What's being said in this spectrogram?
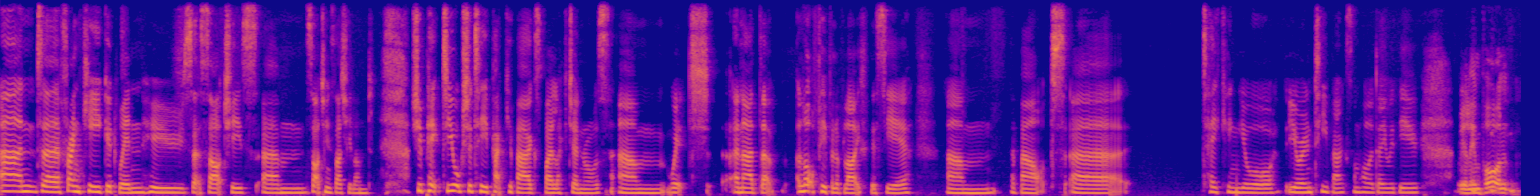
And uh, Frankie Goodwin, who's at Saatchi's, um, Saatchi and Saatchi London, she picked Yorkshire Tea Pack Your Bags by Lucky Generals, um, which an ad that a lot of people have liked this year um, about. Uh, taking your your own tea bags on holiday with you. Really important.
